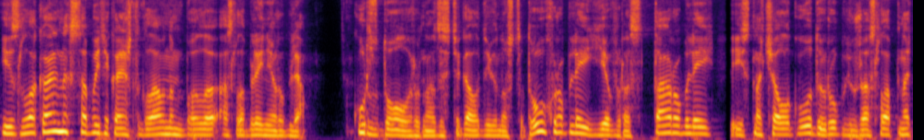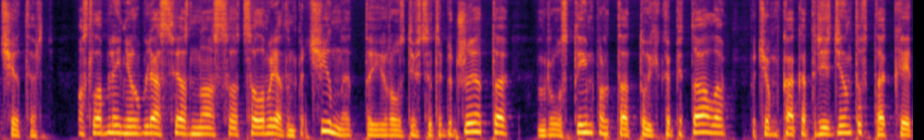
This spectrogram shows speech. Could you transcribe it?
Из локальных событий, конечно, главным было ослабление рубля. Курс доллара у нас достигал 92 рублей, евро 100 рублей, и с начала года рубль уже ослаб на четверть. Ослабление рубля связано с целым рядом причин. Это и рост дефицита бюджета, рост импорта, оттоки капитала, причем как от резидентов, так и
